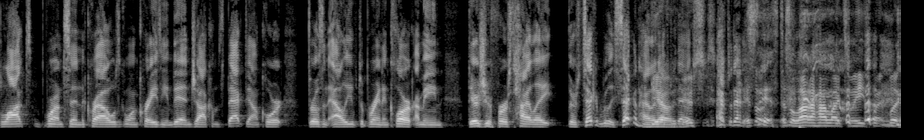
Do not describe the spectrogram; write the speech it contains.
blocked Brunson. The crowd was going crazy, and then Ja comes back down court, throws an alley oop to Brandon Clarke. I mean, there's your first highlight. There's second, really second highlight Yeah, after that. After that assist, a, there's a lot of highlights when he's playing, but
